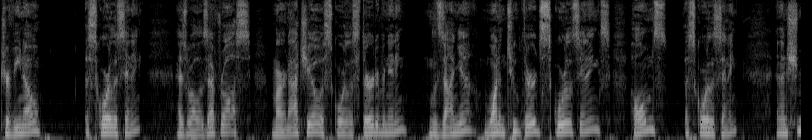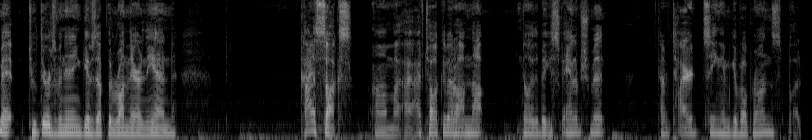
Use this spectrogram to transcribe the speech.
Trivino, a scoreless inning, as well as Effross. Marinaccio, a scoreless third of an inning. Lasagna, one and two thirds scoreless innings. Holmes, a scoreless inning. And then Schmidt, two thirds of an inning, gives up the run there in the end. Kind of sucks um, I, have talked about how I'm not really the biggest fan of Schmidt. Kind of tired seeing him give up runs, but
